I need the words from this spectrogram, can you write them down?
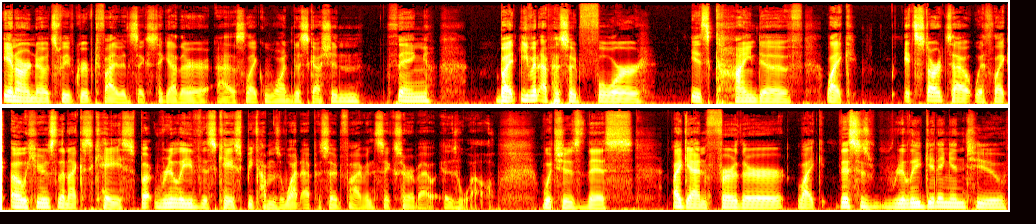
in our notes we've grouped five and six together as like one discussion thing but even episode four is kind of like it starts out with like oh here's the next case but really this case becomes what episode five and six are about as well which is this again further like this is really getting into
